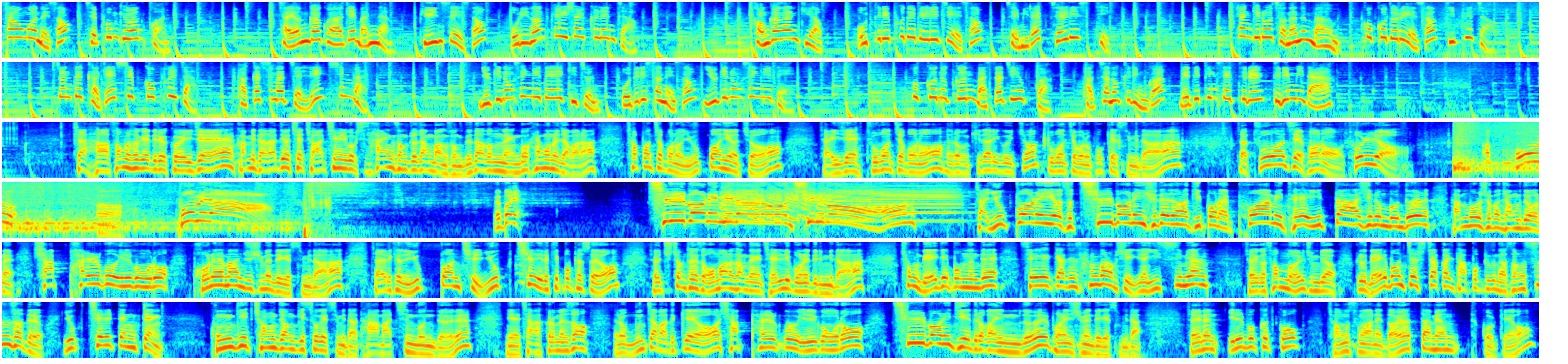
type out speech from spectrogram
사옹원에서 제품 교환권. 자연과 과학의 만남 뷰인스에서 all-in-one facial cleanser. 건강한 기업 오트리 푸드빌리지에서 재미랩 젤리 스틱. 향기로 전하는 마음 코코도르에서 디퓨저. 쫀득하게 씹고 풀자. 박카스맛 젤리 10맛. 유기농 생리대의 기준 오드리선에서 유기농 생리대. 후끈후끈 마사지 효과 박찬호 크림과 매디핑 세트를 드립니다. 자, 아, 선물 소개해드렸고요. 이제 갑니다. 라디오 최초 아침 7시 사행성 조장 방송 느닷없는 행복 행운을 잡아라. 첫 번째 번호 6번이었죠. 자, 이제 두 번째 번호 여러분 기다리고 있죠? 두 번째 번호 뽑겠습니다. 자, 두 번째 번호 돌려. 아, 봄, 어, 봄이다! 몇 번이야? 7번입니다, 여러분. 7번. 자, 6번에 이어서 7번이 휴대전화 뒷번호에 포함이 돼 있다 하시는 분들 단문호 쇼반 정부대원에 샵 8910으로 보내만 주시면 되겠습니다. 자, 이렇게 해서 6번 7, 6, 7 이렇게 뽑혔어요. 저희 추첨 통해서 5만 원 상당의 젤리 보내드립니다. 총 4개 뽑는데 3개까지는 상관없이 그냥 있으면 저희가 선물 준비하고 그리고 네 번째 숫자까지 다 뽑히고 나서는 순서대로 6, 7, 땡땡 공기청정기 쏘겠습니다. 다 마친 분들. 예, 자, 그러면서 여러분 문자 받을게요. 샵 8910으로 7번이 뒤에 들어가 있는 분들 보내주시면 되겠습니다. 저희는 1부 끝곡 정승환의 너였다면 듣고 올게요.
